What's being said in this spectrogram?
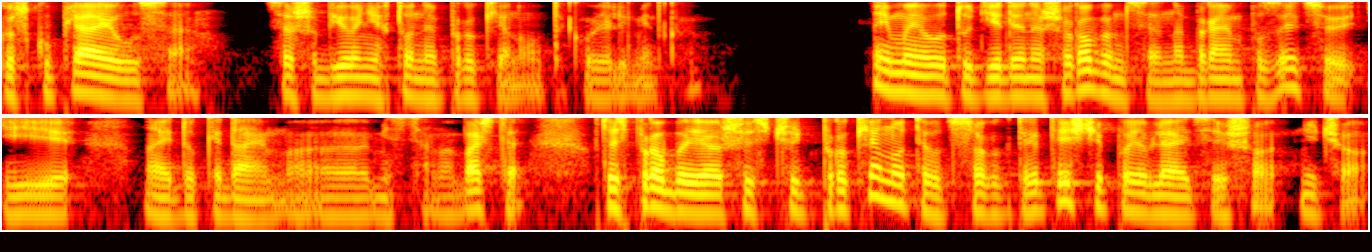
розкупляє усе. Все, щоб його ніхто не прокинув такою ліміткою. Ну і ми отут єдине, що робимо, це набираємо позицію і навіть докидаємо е, місцями. Бачите, хтось пробує щось чуть прокинути, от 43 тисячі появляється, і що? Нічого.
